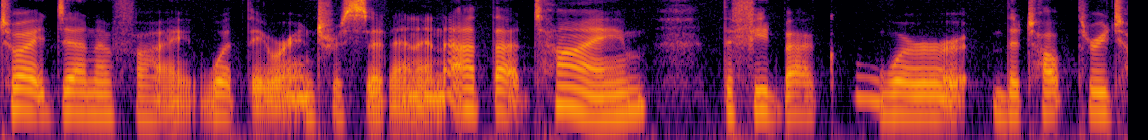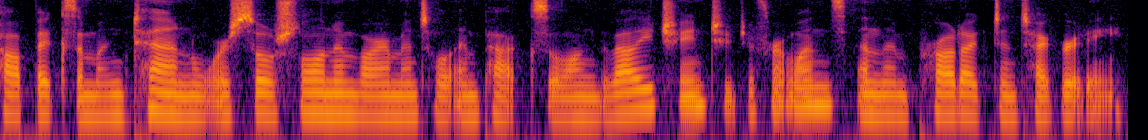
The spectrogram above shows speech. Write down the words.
to identify what they were interested in. And at that time, the feedback were the top three topics among 10 were social and environmental impacts along the value chain, two different ones, and then product integrity.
